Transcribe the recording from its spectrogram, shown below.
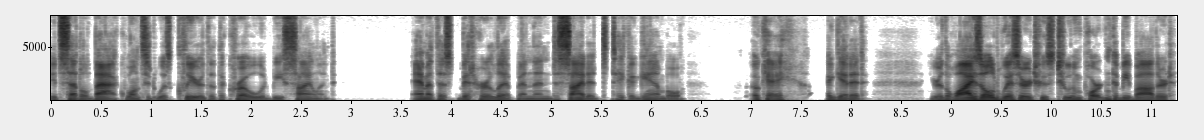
It settled back once it was clear that the crow would be silent. Amethyst bit her lip and then decided to take a gamble. Okay, I get it. You're the wise old wizard who's too important to be bothered.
